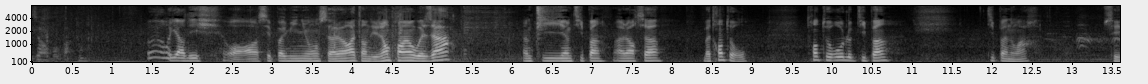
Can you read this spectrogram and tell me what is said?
petits arbres partout. Oh, regardez. Oh, c'est pas mignon ça. Alors attendez, j'en prends un au hasard. Un petit, un petit pain. Alors ça, bah 30 euros. 30 euros le petit pain. Petit pain noir. C'est.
